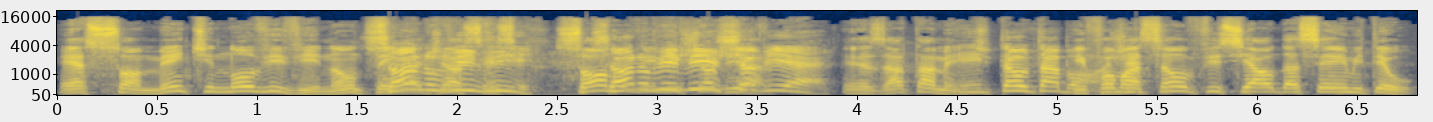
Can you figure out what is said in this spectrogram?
é somente no Vivi, não tem Só no Vivi. Só, Só no, no Vivi, Vivi Xavier. Xavier. Exatamente. Então tá bom. Informação gente... oficial da CMTU.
